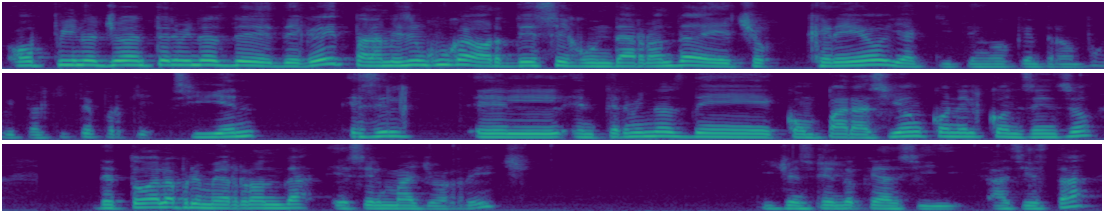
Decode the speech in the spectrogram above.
opino yo en términos de, de grade? Para mí es un jugador de segunda ronda, de hecho creo, y aquí tengo que entrar un poquito al quite, porque si bien es el en términos de comparación con el consenso, de toda la primera ronda es el mayor reach. Y yo entiendo que así, así está.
